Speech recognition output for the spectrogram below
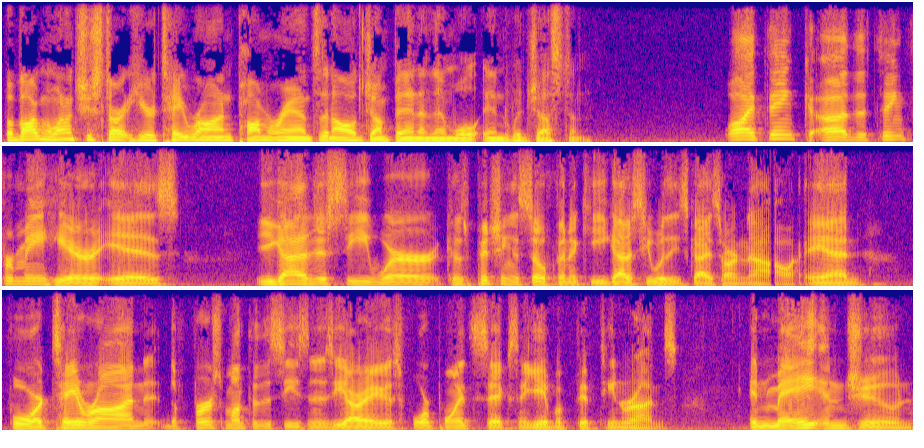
But Bogman, why don't you start here? Teheran, Pomeranz, then I'll jump in, and then we'll end with Justin. Well, I think uh, the thing for me here is you got to just see where because pitching is so finicky. You got to see where these guys are now. And for Teheran, the first month of the season, his ERA is 4.6, and he gave up 15 runs. In May and June,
